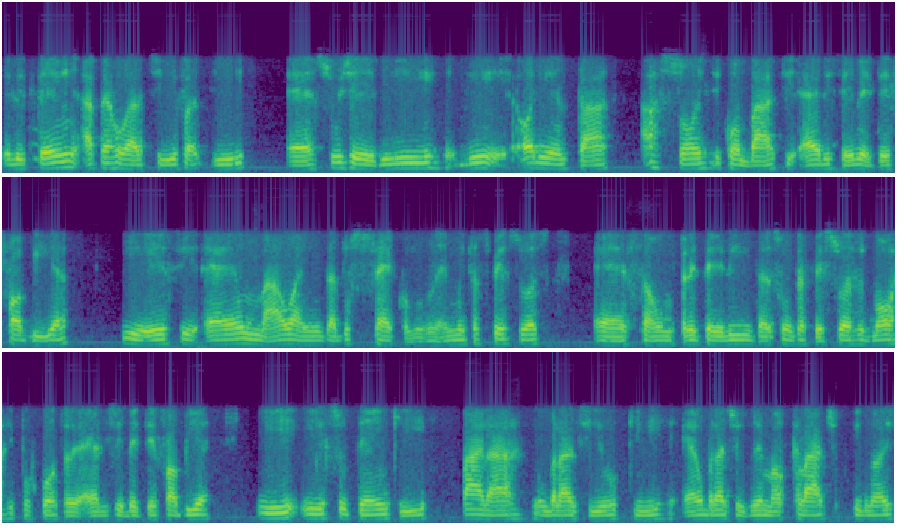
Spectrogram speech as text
ele tem a prerrogativa de é, sugerir, de orientar ações de combate à LGBTfobia, e esse é um mal ainda do século. Né? Muitas pessoas é, são preteridas, muitas pessoas morrem por conta da LGBTfobia e isso tem que parar no Brasil, que é o Brasil democrático que nós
